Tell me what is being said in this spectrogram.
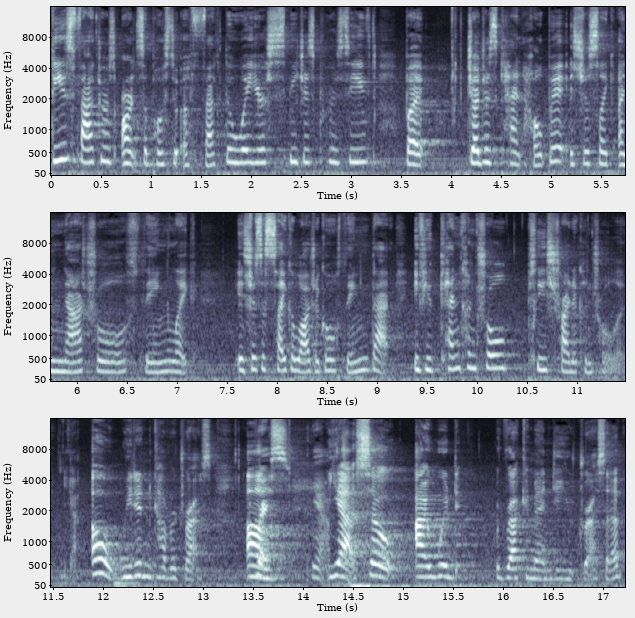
these factors aren't supposed to affect the way your speech is perceived, but judges can't help it. It's just like a natural thing. Like it's just a psychological thing that if you can control, please try to control it. Yeah. Oh, we didn't cover dress. Um, Dress, yeah. Yeah. So I would recommend you dress up.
